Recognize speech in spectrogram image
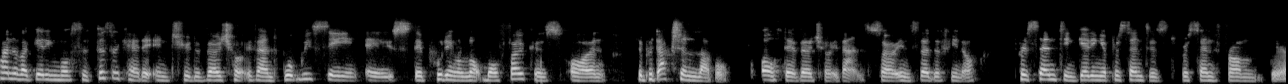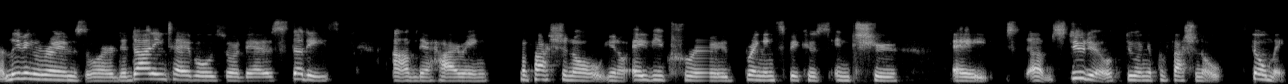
kind of like getting more sophisticated into the virtual event, what we're seeing is they're putting a lot more focus on the production level of their virtual events. So instead of, you know, presenting, getting your presenters to present from their living rooms or their dining tables or their studies, um, they're hiring professional, you know, AV crew, bringing speakers into a um, studio, doing a professional filming.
